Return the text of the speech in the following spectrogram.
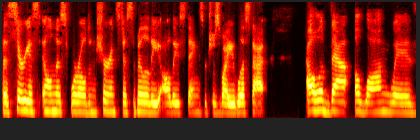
the serious illness world, insurance, disability, all these things, which is why you list that. All of that, along with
